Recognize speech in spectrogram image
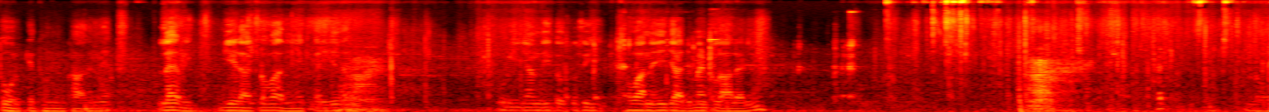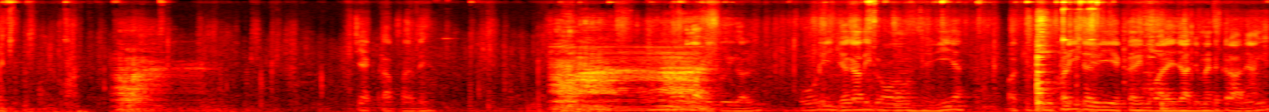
ਤੋੜ ਕੇ ਤੁਹਾਨੂੰ ਦਿਖਾ ਦਿੰਦੇ ਲੈ ਵੀ, ਗੇੜਾ ਕਢਵਾ ਦਿੰਦੇ ਇੱਕ ਵਾਰੀ ਇਹਦਾ। ਪੂਰੀ ਜਾਂਦੀ ਤੋਂ ਤੁਸੀਂ ਹਵਾ ਨਹੀਂ ਜੱਜਮੈਂਟ ਲਾ ਲੈਣੀ। ਚੈੱਕ ਕਰ ਸਕਦੇ ਹਾਂ। ਕੋਈ ਗੱਲ ਨਹੀਂ। ਥੋੜੀ ਜਗ੍ਹਾ ਦੀ ਪ੍ਰੋਬਲਮ ਹੈਗੀ ਆ। ਬਾਕੀ ਤੁਹਾਨੂੰ ਖੜੀ ਤੇ ਵੀ ਇੱਕ ਵਾਰੀ ਦੁਬਾਰੇ ਜੱਜਮੈਂਟ ਕਰਾ ਦਿਆਂਗੇ।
